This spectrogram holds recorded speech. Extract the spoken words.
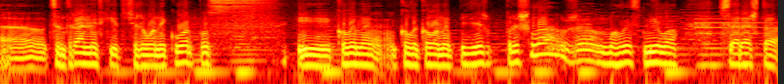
е, центральний вхід в червоний корпус. І коли, на- коли колона підійш- прийшла, вже могли сміло все решта е,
